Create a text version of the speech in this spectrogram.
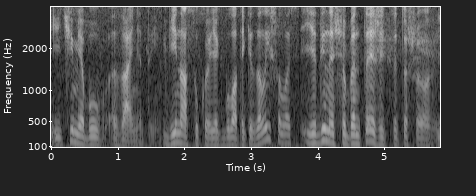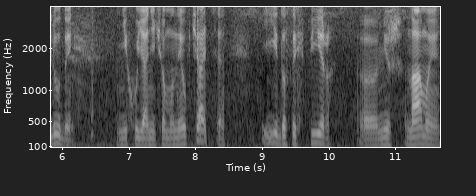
І чим я був зайнятий. Війна, сука, як була, так і залишилась. Єдине, що бентежить, це те, що люди ніхуя нічому не вчаться, і до сих пір е, між нами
